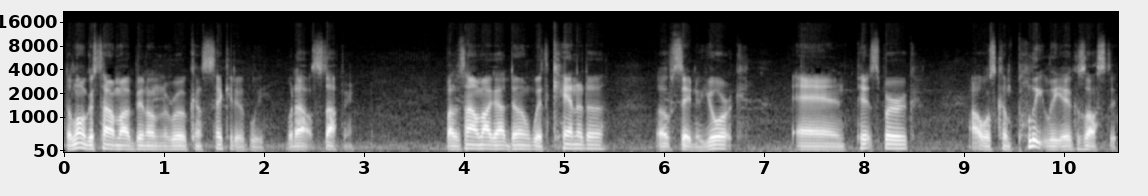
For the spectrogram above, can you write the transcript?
The longest time I've been on the road consecutively without stopping. By the time I got done with Canada, upstate New York, and Pittsburgh, I was completely exhausted.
